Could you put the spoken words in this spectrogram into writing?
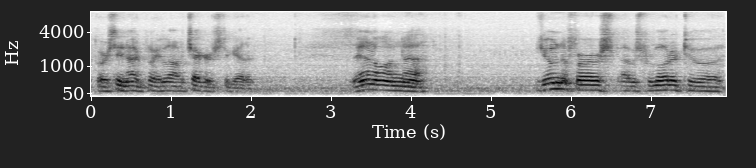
Of course, he and I played a lot of checkers together. Then on uh, June the 1st, I was promoted to uh,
